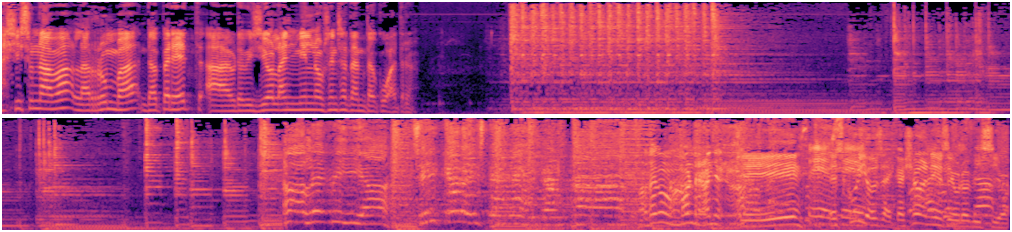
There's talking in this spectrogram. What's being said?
Així sonava la rumba de Peret a Eurovisió l'any 1974. Alegría, si queréis tener cantar. Porta com un bon rotllo, no? Sí, sí és curiós, eh, que això anés a Eurovisió.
